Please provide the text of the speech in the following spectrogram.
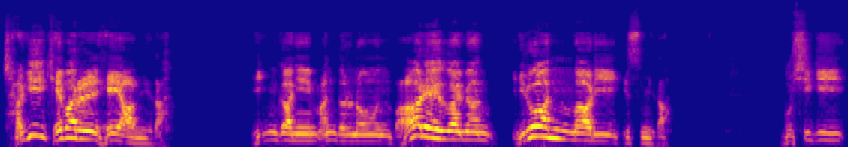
자기 개발을 해야 합니다. 인간이 만들어 놓은 말에 의하면 이러한 말이 있습니다. 무식이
